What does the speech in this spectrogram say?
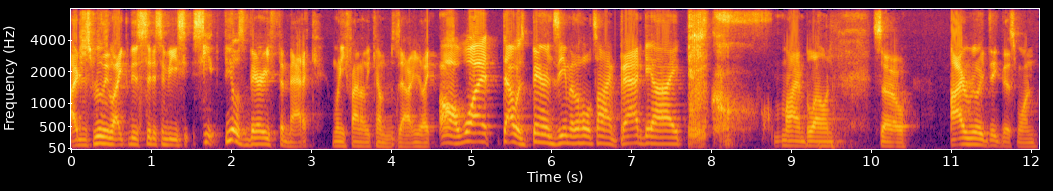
I just really like this Citizen V. See, it feels very thematic when he finally comes out. And you're like, oh, what? That was Baron Zemo the whole time. Bad guy. Mind blown. So I really dig this one.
